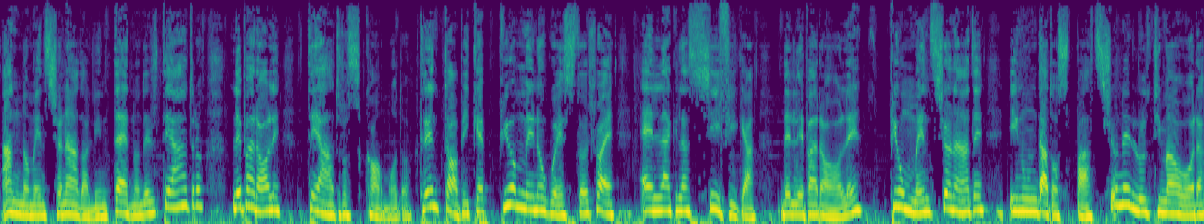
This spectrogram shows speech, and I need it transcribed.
hanno menzionato all'interno del teatro le parole teatro scomodo. Trend Topic è più o meno questo, cioè è la classifica delle parole più menzionate in un dato spazio nell'ultima ora.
